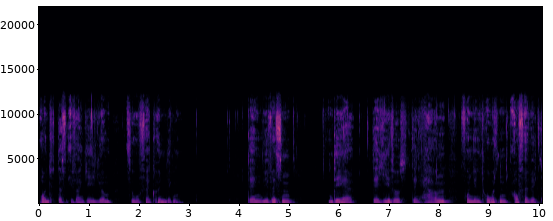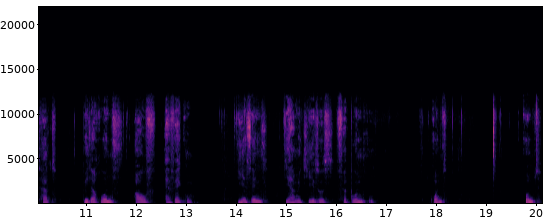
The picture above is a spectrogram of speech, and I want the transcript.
und das Evangelium zu verkündigen. Denn wir wissen, der, der Jesus, den Herrn, von den Toten auferweckt hat, wird auch uns auferwecken. Wir sind ja mit Jesus verbunden. Und, und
